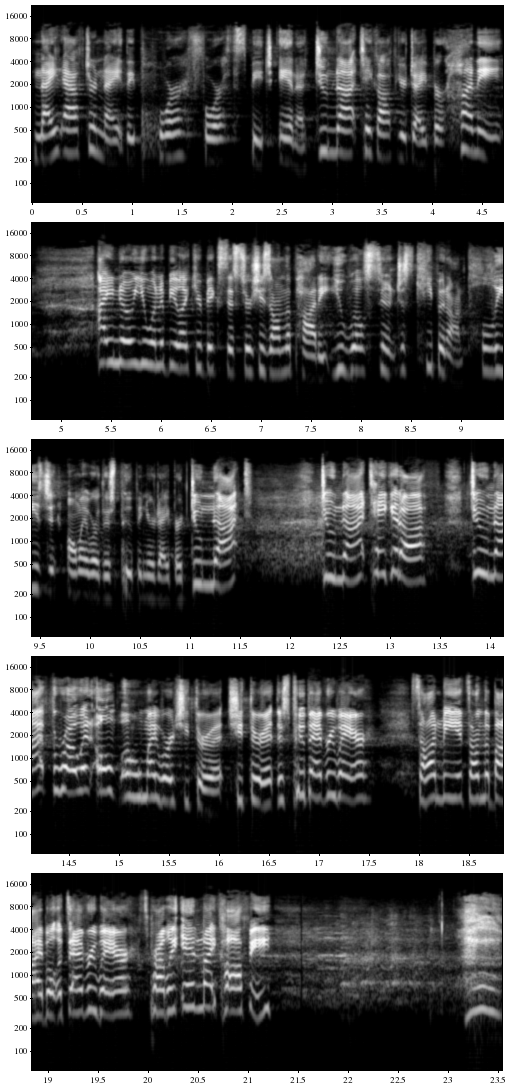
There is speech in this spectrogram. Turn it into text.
Night after night, they pour forth speech. Anna, do not take off your diaper. Honey, I know you want to be like your big sister. She's on the potty. You will soon. Just keep it on. Please. Just, oh my word, there's poop in your diaper. Do not, do not take it off. Do not throw it. Oh, oh my word, she threw it. She threw it. There's poop everywhere. It's on me. It's on the Bible. It's everywhere. It's probably in my coffee.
